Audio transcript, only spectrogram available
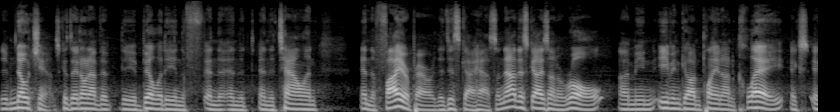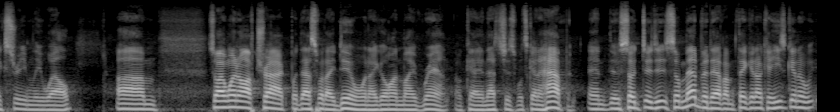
They have no chance because they don't have the, the ability and the and the and the and the talent and the firepower that this guy has. So now this guy's on a roll. I mean, even gone playing on clay ex- extremely well. Um, so I went off track, but that's what I do when I go on my rant. Okay, and that's just what's going to happen. And so, so Medvedev, I'm thinking, okay, he's going to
